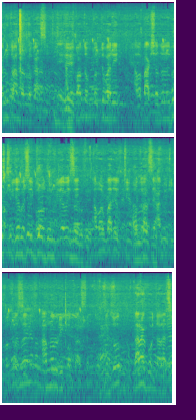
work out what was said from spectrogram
আমি তো আমার লোক আছি। আমি কত করতে পারি, আমার বাক্সাদনে ফিরে বেশি ফিরে আমার বাড়ির ঠিক আছে আমি ঠিক মতো আছি আপনারও ঠিক আছে। কিন্তু তারা কই, তারা আছে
